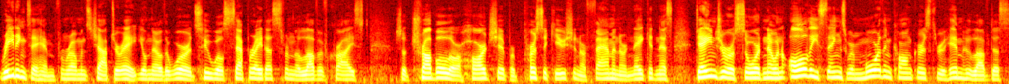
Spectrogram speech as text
reading to him from Romans chapter 8. You'll know the words Who will separate us from the love of Christ? Shall trouble or hardship or persecution or famine or nakedness, danger or sword? No, in all these things we're more than conquerors through him who loved us.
